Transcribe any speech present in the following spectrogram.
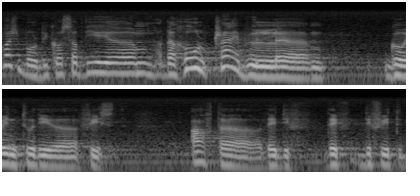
possible because of the, um, the whole tribe will um, go into the uh, feast after they, def- they defeated,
